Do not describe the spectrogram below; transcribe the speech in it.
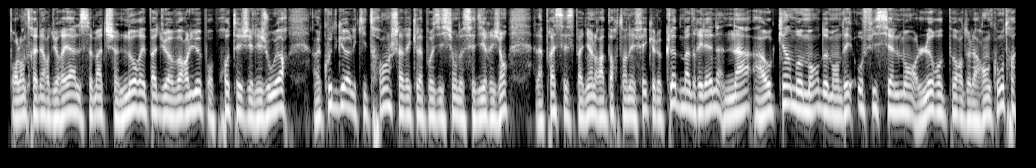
Pour l'entraîneur du Real, ce match n'aurait pas dû avoir lieu pour protéger les joueurs. Un coup de gueule qui tranche avec la position de ses dirigeants. La presse espagnole rapporte en effet que le club madrilène n'a à aucun moment demandé officiellement le report de la rencontre.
